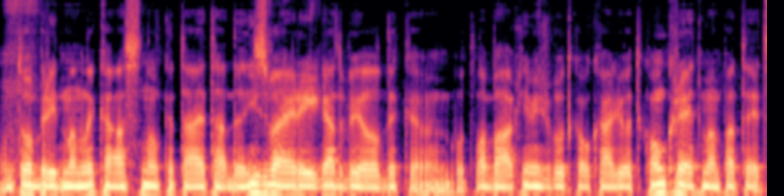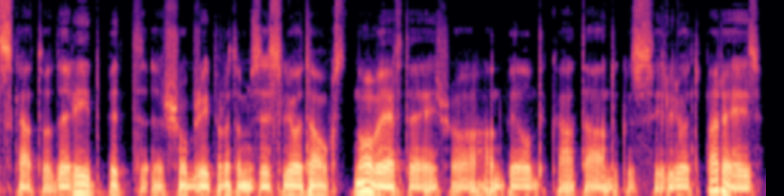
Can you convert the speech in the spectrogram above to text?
Un tobrīd man likās, nu, ka tā ir tāda izvairīga atbilde, ka būtu labāk, ja viņš būtu kaut kā ļoti konkrēti man pateicis, kā to darīt. Bet šobrīd, protams, es ļoti augstu novērtēju šo atbildi kā tādu, kas ir ļoti pareiza.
